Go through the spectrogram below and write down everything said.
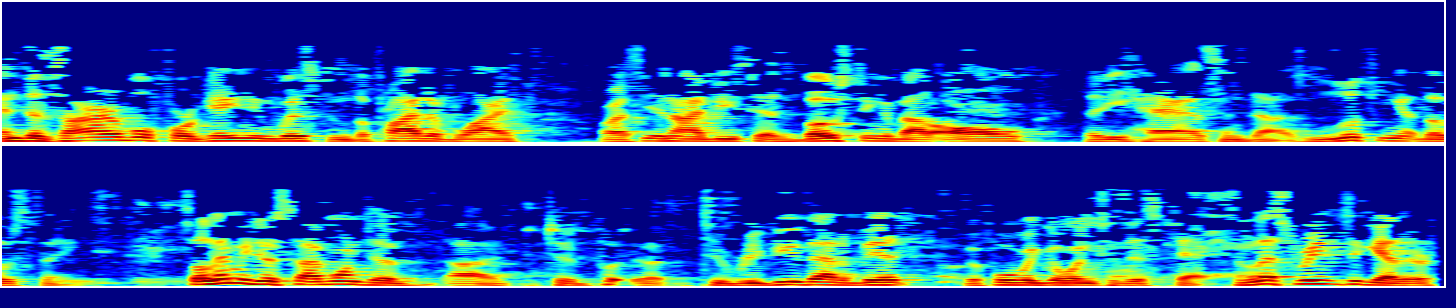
and desirable for gaining wisdom, the pride of life, or as the NIV says, boasting about all that he has and does. Looking at those things. So let me just, I want to, uh, to, put, uh, to review that a bit before we go into this text. And let's read it together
